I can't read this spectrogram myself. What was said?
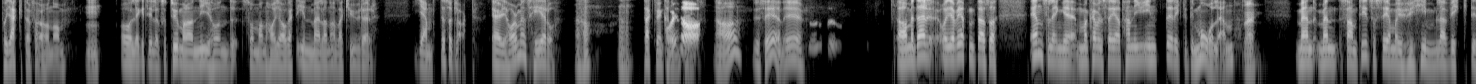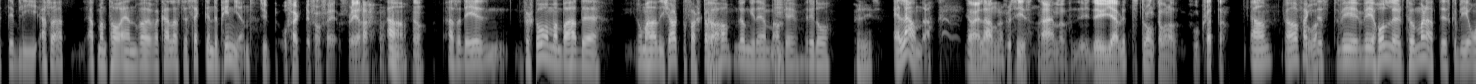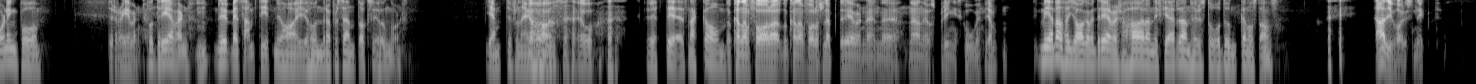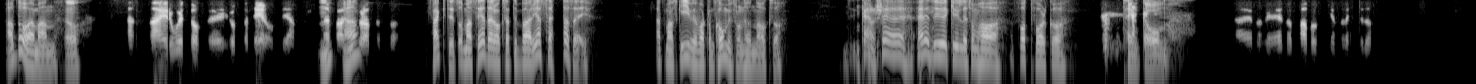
på jakten för honom. Mm. Och lägger till också tur man har en ny hund som man har jagat in mellan alla kurer. Jämte såklart. Älgholmens Hero. Jaha. Tack för en kanonpodd. Ja, du ser. Det är... Ja, men där, och jag vet inte, alltså, än så länge, man kan väl säga att han är ju inte riktigt i mål än. Nej. Men, men samtidigt så ser man ju hur himla viktigt det blir, alltså att, att man tar en, vad, vad kallas det, second opinion. Typ offerter från flera. Ja. Ja. Alltså det är, förstå om man bara hade, om man hade kört på första, Ja. bara, jaha, lungödem, Mm. okej, ridå. Precis. Eller andra. Ja, eller andra, precis. Nej, men det, det är ju jävligt strångt om man att fortsätta. Ja, ja faktiskt. Vi, vi håller tummarna att det ska bli ordning på, Dreven. på drevern. Mm. Nu, men samtidigt, nu har han ju 100% också i Hungården. Jämte från Jaha, Älgholmens. jo. Du vet det, snacka om. Då kan han fara, då kan han fara och släppa dreven när, när, han är och springer i skogen jämten. Medan han jagar med drevern så hör han i fjärran hur det står och dunkar någonstans. Det hade ju varit snyggt. Ja, då är man. Ja. Nej, roligt eh, uppdatera oss igen. Mm. Ja. faktiskt. Och man ser där också att det börjar sätta sig. Att man skriver vart de kommer ifrån hundarna också. Kanske är det du Krille som har fått folk att... Tänka om.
